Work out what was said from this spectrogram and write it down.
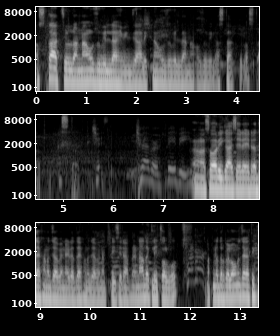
আস্তাগফিরুল্লাহ নাউযুবিল্লাহি মিন যালিক নাউযুবিল্লাহ নাউযুবিল্লাহ আস্তাগফিরুল্লাহ আস্তাগফিরুল্লাহ সরি গাইস এটা এটা দেখানো যাবে না এটা দেখানো যাবে না প্লিজ এটা আপনি না দেখলেই চলবো। আপনার দরকার অন্য জায়গা থেকে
